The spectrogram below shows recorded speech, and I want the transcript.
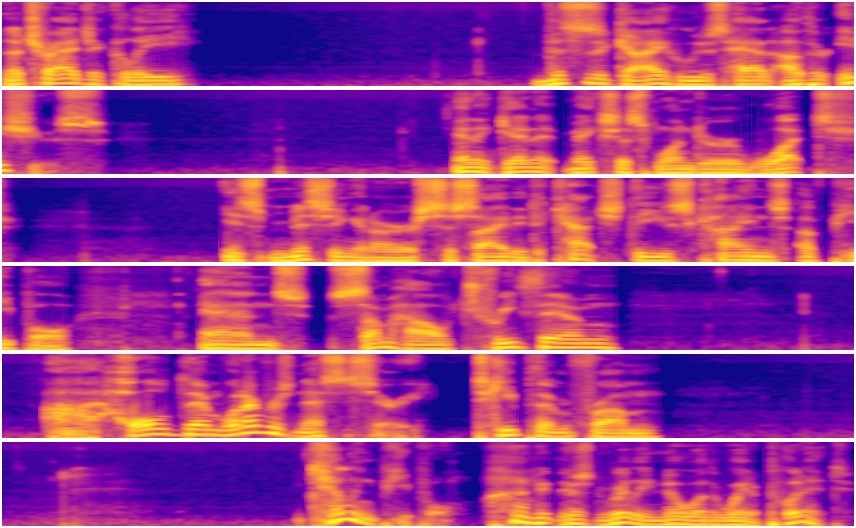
Now, tragically, this is a guy who's had other issues. And again, it makes us wonder what is missing in our society to catch these kinds of people and somehow treat them, uh, hold them, whatever's necessary to keep them from killing people. I mean, there's really no other way to put it.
